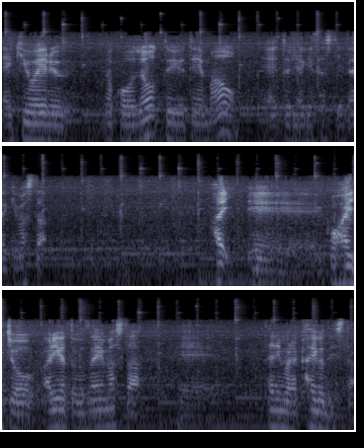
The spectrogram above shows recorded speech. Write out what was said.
え QOL の向上というテーマを、え取り上げさせていただきました。はい、えーご拝聴ありがとうございました。えー、谷村介護でした。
